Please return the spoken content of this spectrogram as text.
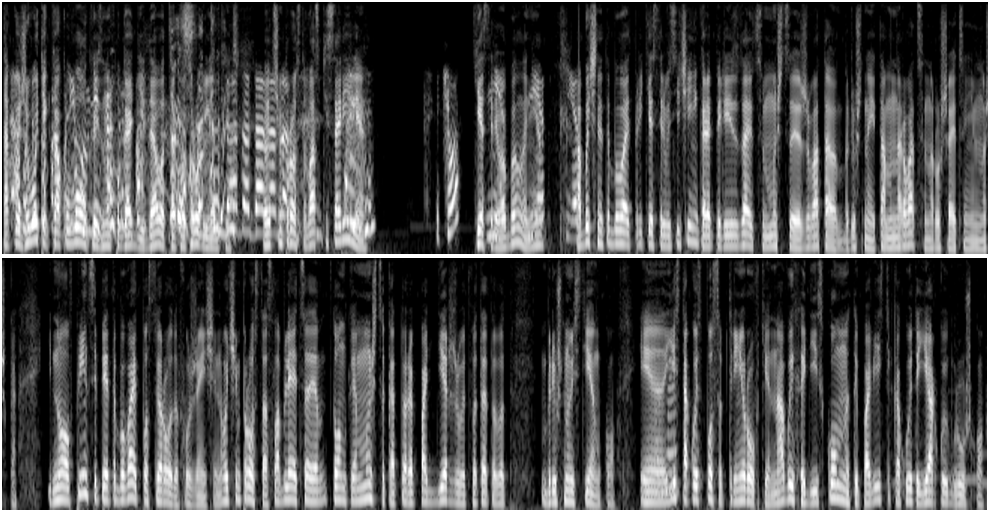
Такой животик, как у волка из «Ну, погоди», да, вот такой кругленький. Да, да, да. Очень просто. Вас кисарили? Чего? Кесарево нет, было? Нет? нет? Нет. Обычно это бывает при кесарево сечении, когда перерезаются мышцы живота брюшные, там нарваться нарушается немножко. Но, в принципе, это бывает после родов у женщин. Очень просто. Ослабляется тонкая мышца, которая поддерживает вот эту вот брюшную стенку. И uh-huh. Есть такой способ тренировки. На выходе из комнаты повесьте какую-то яркую игрушку.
